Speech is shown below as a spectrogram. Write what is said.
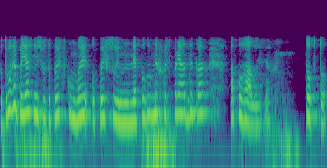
По-друге, пояснюючи записку, ми описуємо не по головних розпорядниках, а по галузях. Тобто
